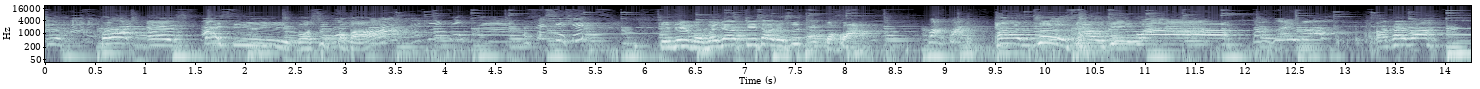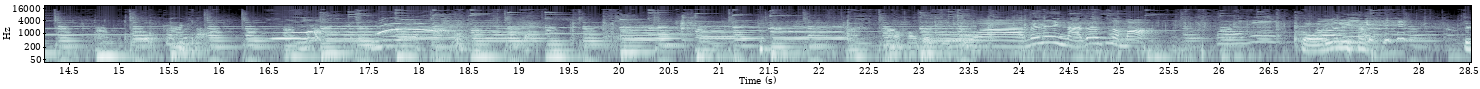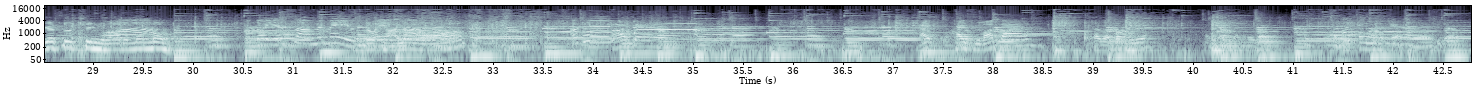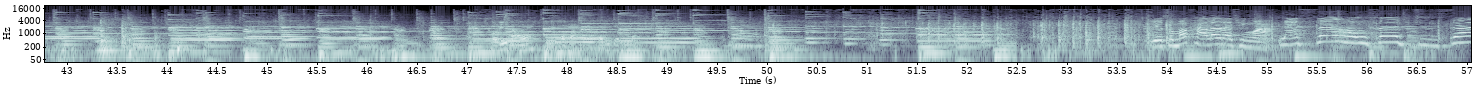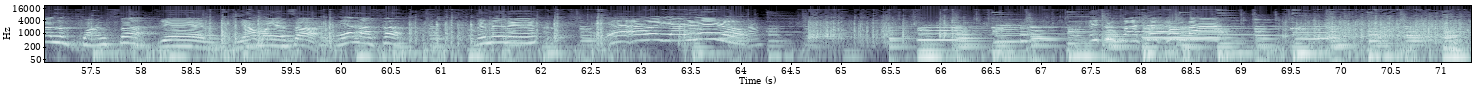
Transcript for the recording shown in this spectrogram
是 Hot and Spicy，我是爸爸，我是姐姐，我是雪雪，今天我们要介绍的是呱呱。呱呱，贪吃小青蛙，打开吗？打开吧。看不到。哇，好好的，哇，妹妹你拿的是什么？我的果粒，这个是清华的梦梦，很多颜色，妹妹有什么颜色？OK，哦。OK，来开始玩吧，快快放这边。果粒打开，给爸爸，果粒给爸爸。有什么 color 的青蛙？蓝色、红色、紫色、黄色，耶、你要什么颜色？我要蓝色，妹妹呢？要要那种，啊那就黄色看吧。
